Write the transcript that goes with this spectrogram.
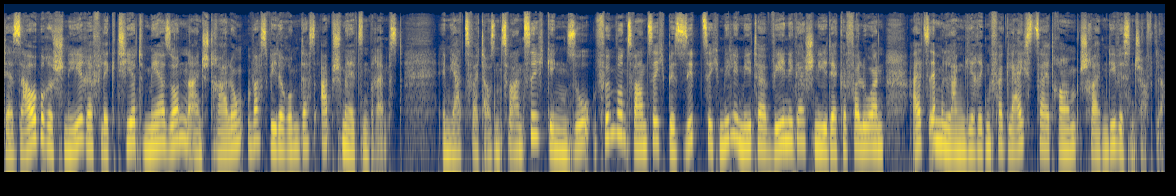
Der saubere Schnee reflektiert mehr Sonneneinstrahlung, was wiederum das Abschmelzen bremst. Im Jahr 2020 gingen so 25 bis 70 Millimeter weniger Schneedecke verloren als im langjährigen Vergleichszeitraum, schreiben die Wissenschaftler.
